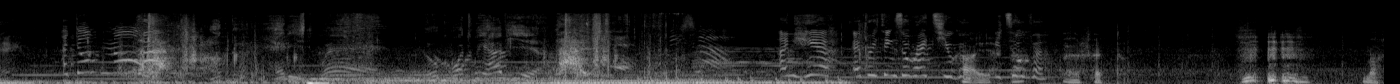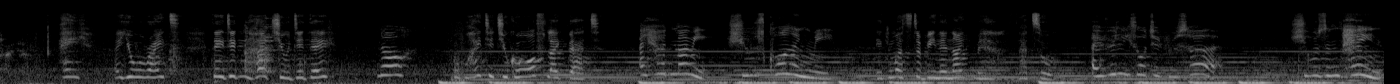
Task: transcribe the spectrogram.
eh? I don't know. What the head is... Well, look what we have here. I'm here. Everything's alright, Hugo. Ahí It's over. Perfecto. Vamos allá. Hey, are you alright? They didn't hurt you, did they? No. But why did you go off like that? I heard Mummy. She was calling me. It must have been a nightmare, that's all. I really thought it was her. She was in pain,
